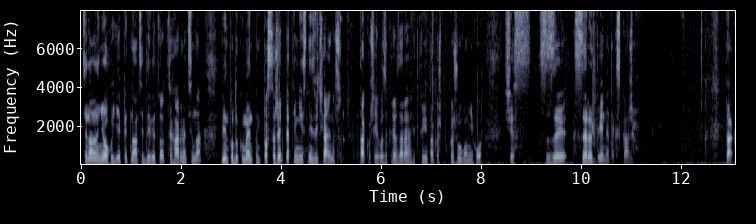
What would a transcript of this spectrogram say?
Ціна на нього є 15 900, це гарна ціна. Він по документам пасажир п'ятимісний, звичайно ж. Також я його закрив. Зараз відкрию, також покажу вам його ще з, середини, так скажемо. Так,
